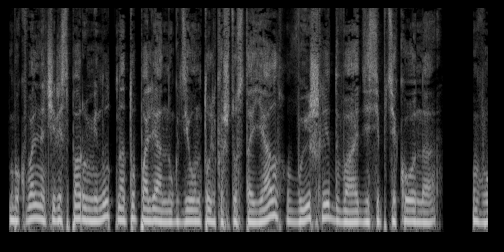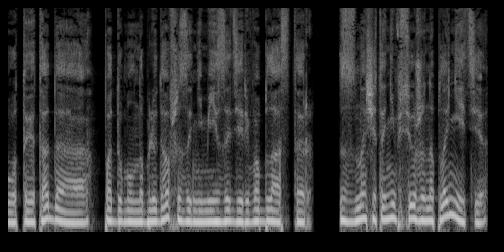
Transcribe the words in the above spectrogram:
буквально через пару минут на ту поляну, где он только что стоял, вышли два десептикона. «Вот это да!» – подумал наблюдавший за ними из-за дерева Бластер. «Значит, они все же на планете.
